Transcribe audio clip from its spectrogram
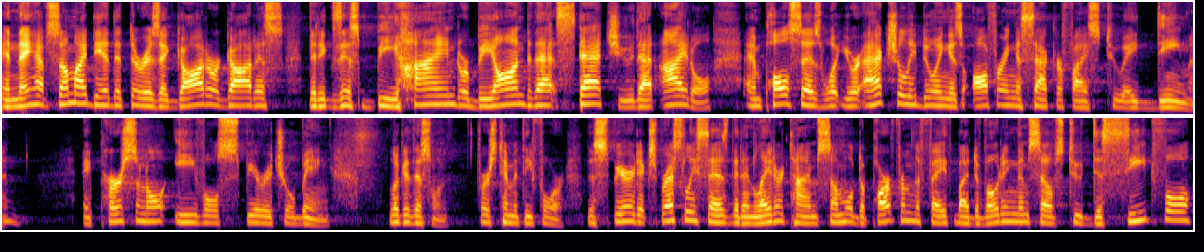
and they have some idea that there is a god or goddess that exists behind or beyond that statue, that idol. And Paul says what you're actually doing is offering a sacrifice to a demon, a personal, evil, spiritual being. Look at this one. 1 Timothy 4. The Spirit expressly says that in later times some will depart from the faith by devoting themselves to deceitful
